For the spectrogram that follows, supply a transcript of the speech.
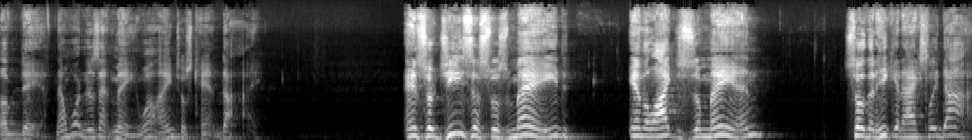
of death. Now, what does that mean? Well, angels can't die. And so Jesus was made in the likeness of man so that he could actually die.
